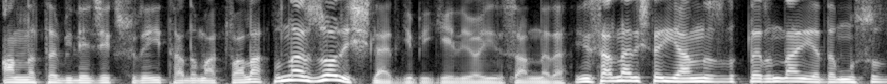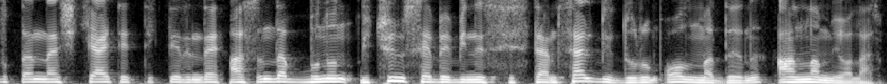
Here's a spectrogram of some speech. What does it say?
anlatabilecek süreyi tanımak falan. Bunlar zor işler gibi geliyor insanlara. İnsanlar işte yalnızlıklarından ya da mutsuzluklarından şikayet ettiklerinde aslında bunun bütün sebebinin sistemsel bir durum olmadığını anlamıyorlar.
